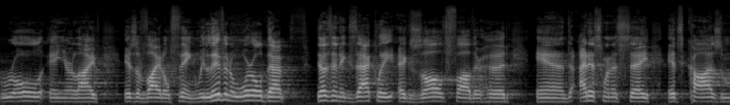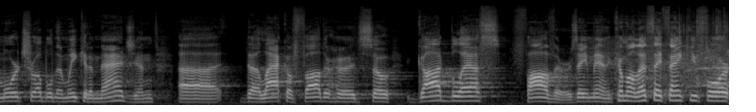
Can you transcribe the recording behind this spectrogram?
role in your life is a vital thing. We live in a world that doesn't exactly exalt fatherhood. And I just want to say it's caused more trouble than we could imagine, uh, the lack of fatherhood. So God bless fathers. Amen. Come on, let's say thank you for,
